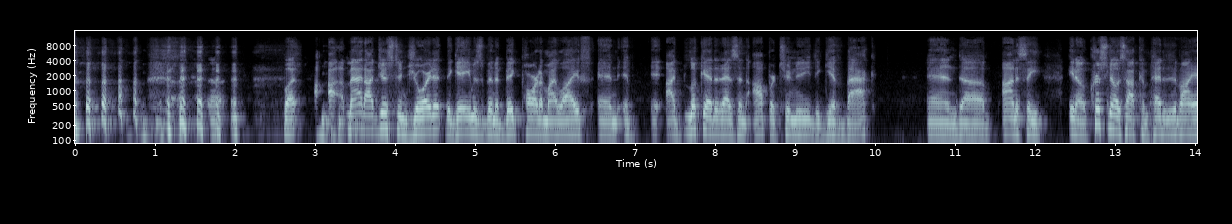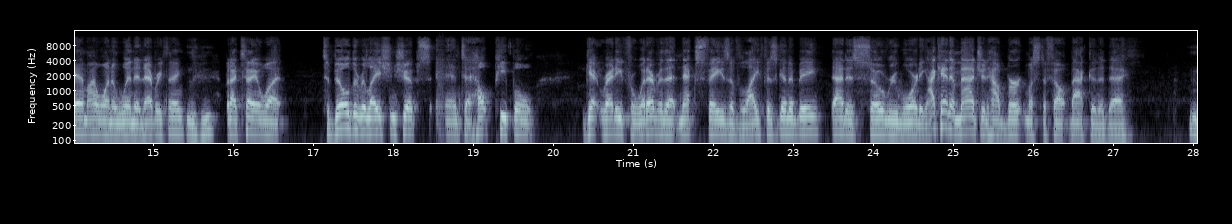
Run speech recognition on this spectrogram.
uh, but I, Matt, I've just enjoyed it. The game has been a big part of my life, and it, it, I look at it as an opportunity to give back. And uh, honestly, you know, Chris knows how competitive I am. I want to win at everything. Mm-hmm. But I tell you what, to build the relationships and to help people get ready for whatever that next phase of life is going to be, that is so rewarding. I can't imagine how Bert must have felt back in the day. Hmm.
